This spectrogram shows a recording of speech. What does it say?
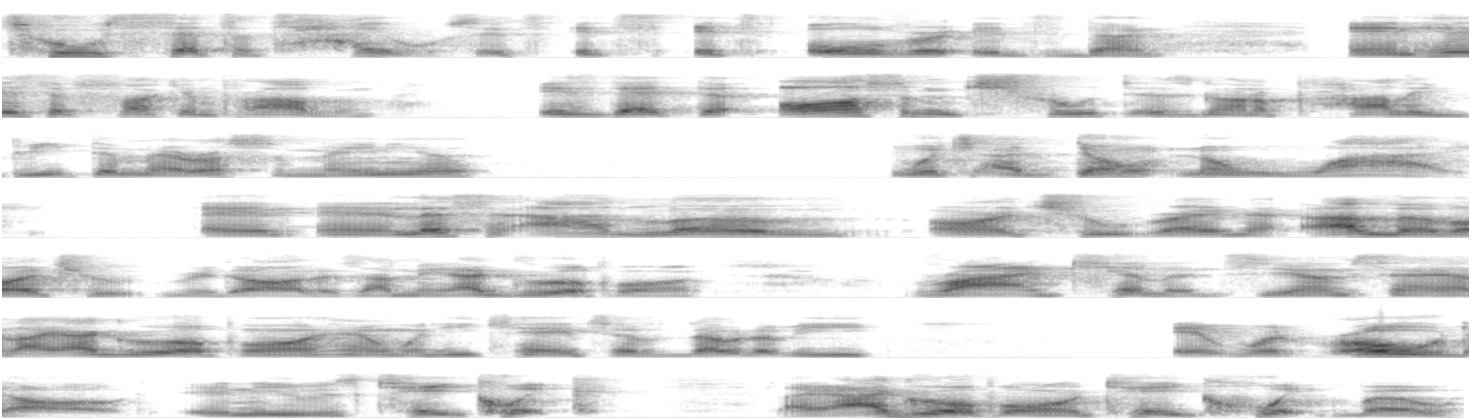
two sets of titles. It's it's it's over. It's done. And here's the fucking problem: is that the Awesome Truth is gonna probably beat them at WrestleMania, which I don't know why. And and listen, I love R-Truth right now. I love R-Truth regardless. I mean, I grew up on Ron Killings. You know what I'm saying? Like I grew up on him when he came to WWE it with Road Dog, and he was K-Kwik. Like I grew up on K-Kwik, bro.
